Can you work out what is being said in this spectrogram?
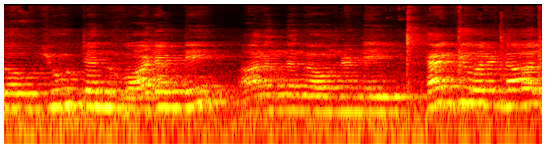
సో క్యూ టెన్ వాడండి ఆనందంగా ఉండండి. Thank you one and all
